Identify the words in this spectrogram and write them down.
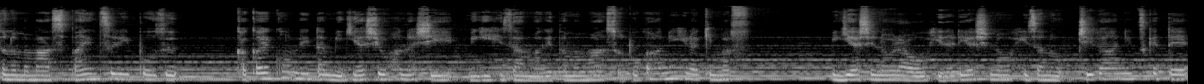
そのままスパインツリーポーズ。抱え込んでいた右足を離し右膝を曲げたまま外側に開きます。右足の裏を左足の膝の内側につけて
